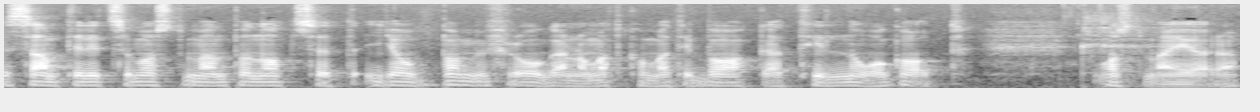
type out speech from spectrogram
samtidigt så måste man på något sätt jobba med frågan om att komma tillbaka till något. Måste man göra.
